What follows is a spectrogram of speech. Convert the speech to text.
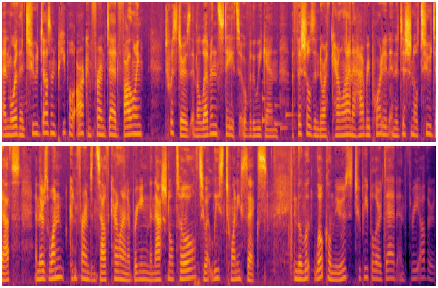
And more than two dozen people are confirmed dead following twisters in 11 states over the weekend. Officials in North Carolina have reported an additional two deaths, and there's one confirmed in South Carolina, bringing the national toll to at least 26. In the lo- local news, two people are dead and three others.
